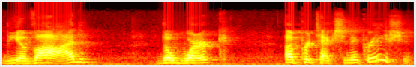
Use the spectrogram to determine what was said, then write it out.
the avad, the work of protection and creation.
